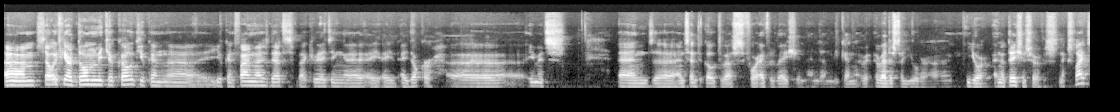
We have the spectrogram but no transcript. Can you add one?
Um, so if you're done with your code, you can uh, you can finalize that by creating a, a, a Docker uh, image, and uh, and send the code to us for evaluation, and then we can re register your uh, your annotation service. Next slide.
